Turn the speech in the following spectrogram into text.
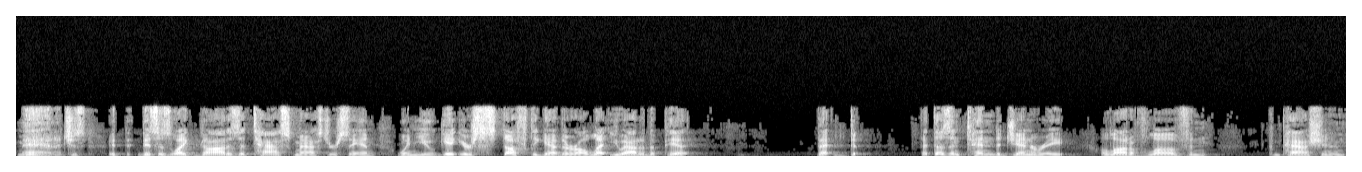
man, it just, it, this is like God as a taskmaster saying, when you get your stuff together, I'll let you out of the pit. That, that doesn't tend to generate a lot of love and compassion and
